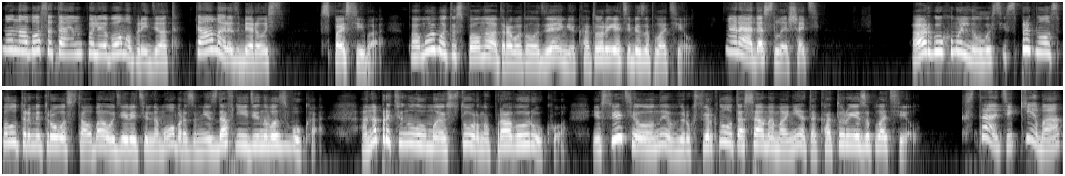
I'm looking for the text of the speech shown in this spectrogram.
Но на босса Тайн по-любому придет, там и разберусь. Спасибо. По-моему, ты сполна отработала деньги, которые я тебе заплатил. Рада слышать. Арго ухмыльнулась и спрыгнула с полутораметрового столба удивительным образом, не издав ни единого звука. Она протянула в мою сторону правую руку, и в свете луны вдруг сверкнула та самая монета, которую я заплатил. «Кстати, Кима,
